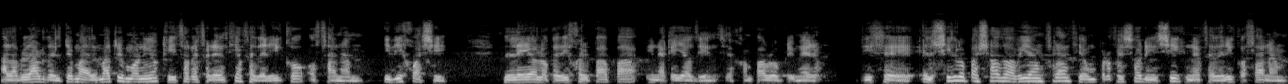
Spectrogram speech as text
al hablar del tema del matrimonio, que hizo referencia a Federico Ozanam. Y dijo así, leo lo que dijo el Papa en aquella audiencia, Juan Pablo I. Dice, el siglo pasado había en Francia un profesor insigne, Federico Zanam,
